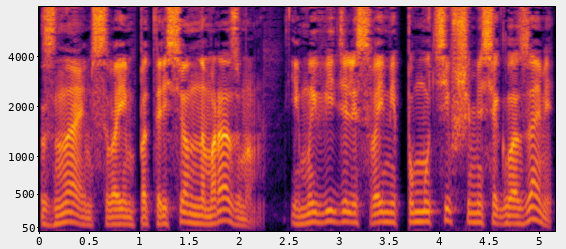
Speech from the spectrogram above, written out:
знаем своим потрясенным разумом, и мы видели своими помутившимися глазами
